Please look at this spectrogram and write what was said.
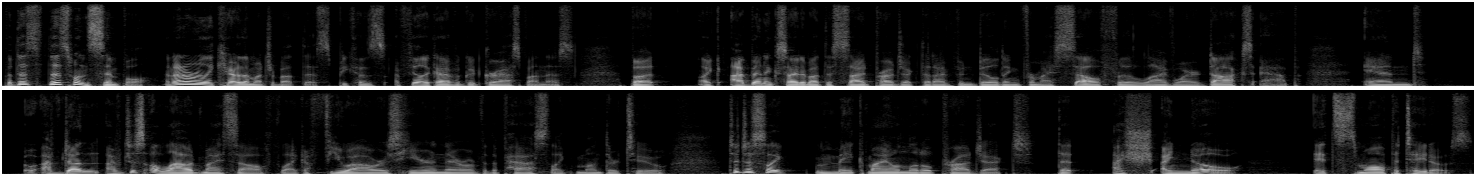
But this this one's simple, and I don't really care that much about this because I feel like I have a good grasp on this. But like I've been excited about this side project that I've been building for myself for the Livewire Docs app, and I've done I've just allowed myself like a few hours here and there over the past like month or two to just like make my own little project that I sh- I know it's small potatoes.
